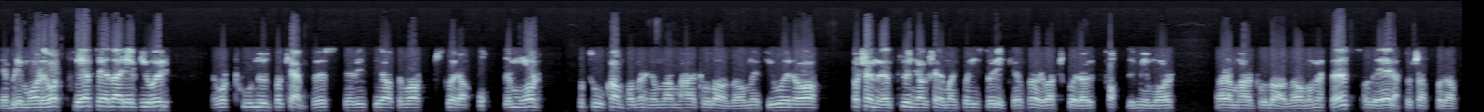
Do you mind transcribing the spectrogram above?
Det blir mål. Det ble 3-3 der i fjor. Det ble 2-0 på campus. Vil si at det ble skåra åtte mål på to kamper mellom de her to lagene i fjor. og På generelt grunnlag ser man på historikken så har det vært skåra ufattelig mye mål. når de her to lagene har møttes. og Det er rett og slett for at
